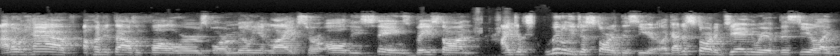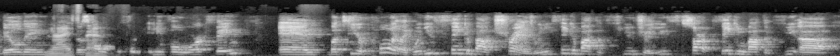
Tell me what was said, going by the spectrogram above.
I don't have 100,000 followers or a million likes or all these things based on, I just literally just started this year. Like I just started January of this year, like building nice, this man. whole meaningful work thing. And but to your point, like when you think about trends, when you think about the future, you start thinking about the uh,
